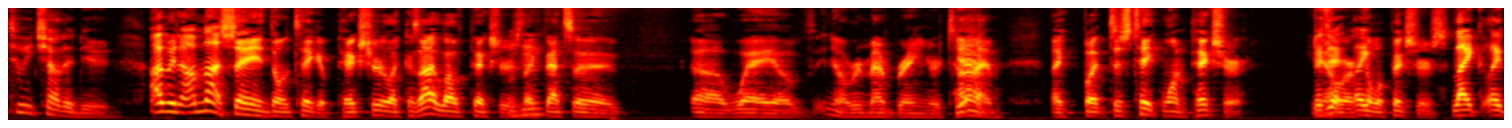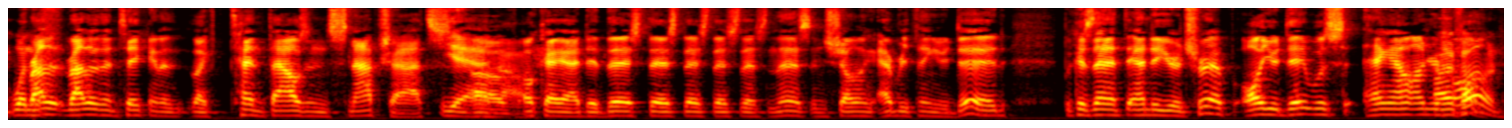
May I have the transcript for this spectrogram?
to each other, dude. I mean, I'm not saying don't take a picture, like, because I love pictures. Mm-hmm. Like, that's a, a way of you know remembering your time. Like, but just take one picture, you That's know, it, or a like- couple pictures. Like like when the rather rather than taking like ten thousand Snapchats. Yeah, Of no. okay, I did this, this, this, this, this, and this, and showing everything you did. Because then at the end of your trip, all you did was hang out on your On phone, phone.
